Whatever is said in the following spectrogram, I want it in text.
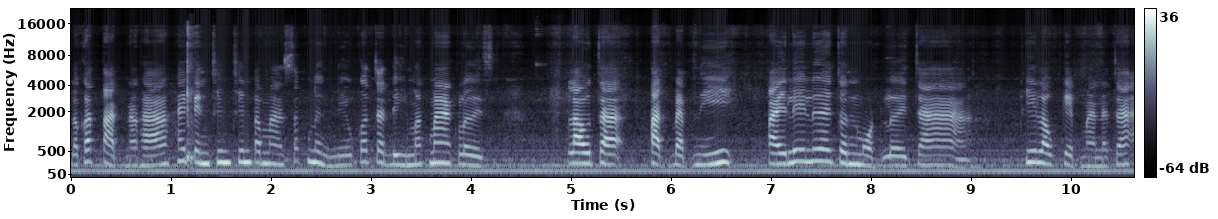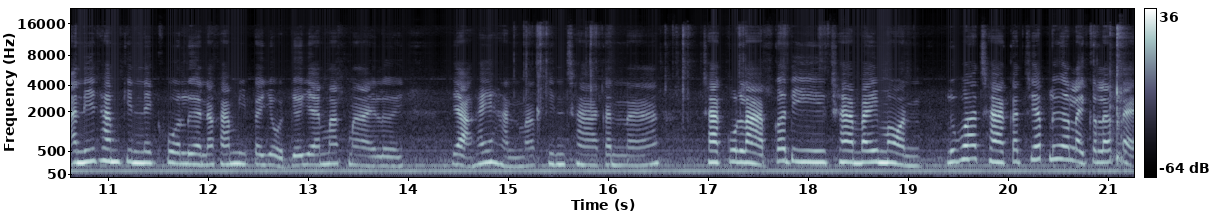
แล้วก็ตัดนะคะ ให้เป็นชิ้นๆประมาณสักหนึ่งนิ้วก็จะดีมากๆเลย เราจะตัดแบบนี้ไปเรื่อยๆ จนหมดเลยจ้า ที่เราเก็บมานะจ๊ะอันนี้ทำกินในครัวเรือนนะคะ มีประโยชน์เยอะแยะมากมายเลย อยากให้หันมากินชากันนะ ชากุหลาบก็ดีชาใบหม่อน หรือว่าชากระเจี๊ยบหรืออะไรก็แล้วแต่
